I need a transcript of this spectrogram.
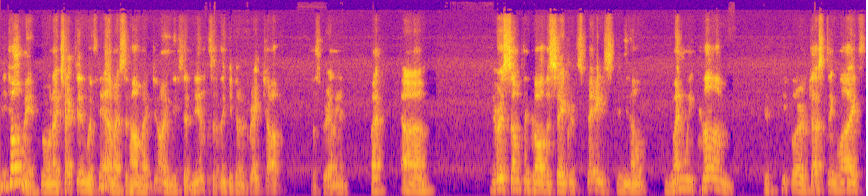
He told me when I checked in with him, I said, "How am I doing?" He said, "Niels, I think you're doing a great job, Australian." But um, there is something called the sacred space, and you know, when we come, if people are adjusting lights,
